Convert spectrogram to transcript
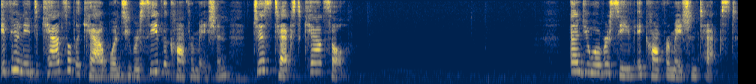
If you need to cancel the cab once you receive the confirmation, just text cancel. And you will receive a confirmation text.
